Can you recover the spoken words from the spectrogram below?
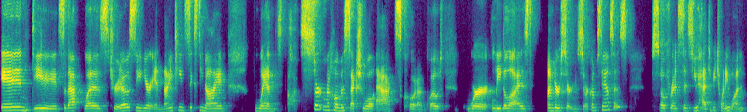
Indeed. So that was Trudeau Sr. in 1969 when certain homosexual acts, quote unquote, were legalized under certain circumstances. So, for instance, you had to be 21.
